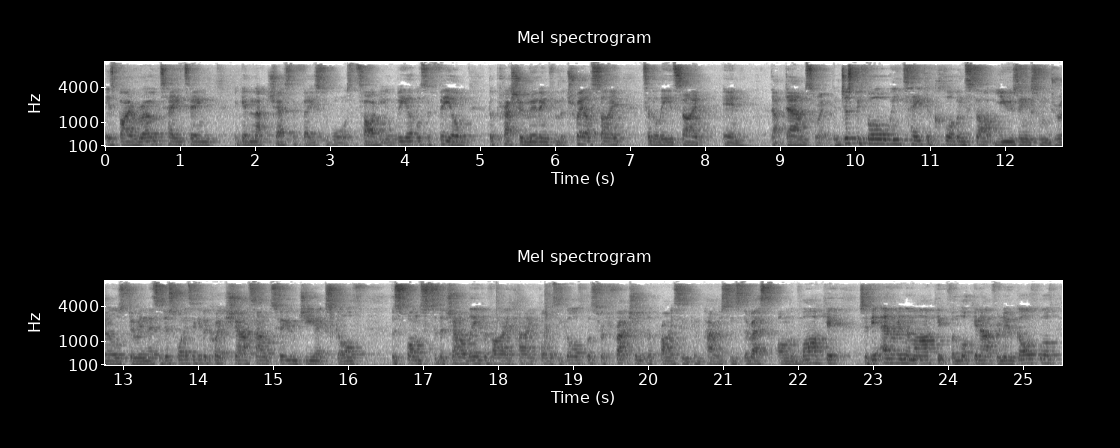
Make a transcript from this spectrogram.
is by rotating and getting that chest to face towards the target. You'll be able to feel the pressure moving from the trail side to the lead side in that downswing. And just before we take a club and start using some drills doing this, I just wanted to give a quick shout out to GX Golf, the sponsor to the channel. They provide high quality golf clubs for a fraction of the price in comparison to the rest on the market. So if you're ever in the market for looking out for a new golf club,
